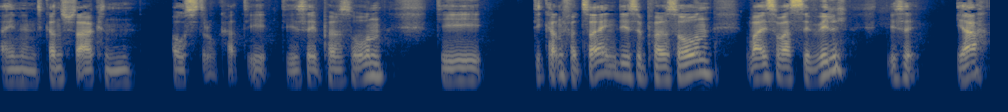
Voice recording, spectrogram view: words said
einen ganz starken Ausdruck. Hat die, diese Person, die, die kann verzeihen. Diese Person weiß, was sie will. Diese, ja,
